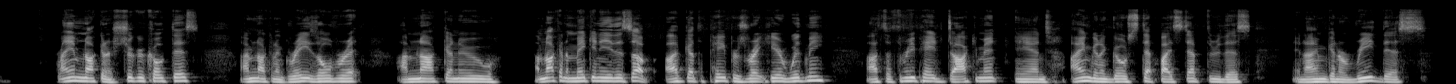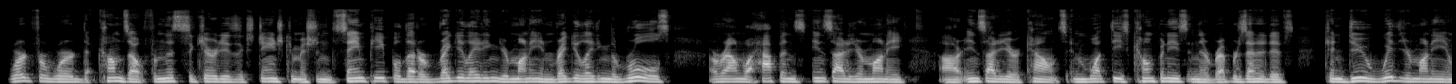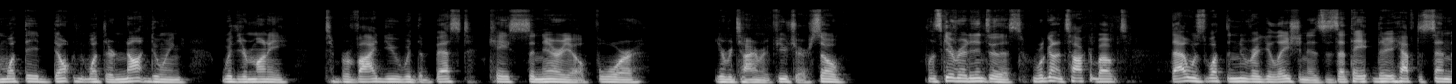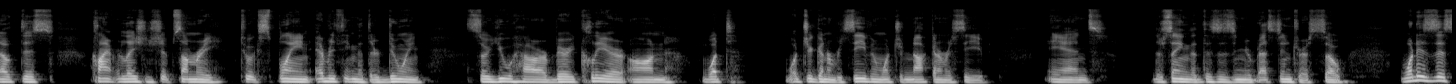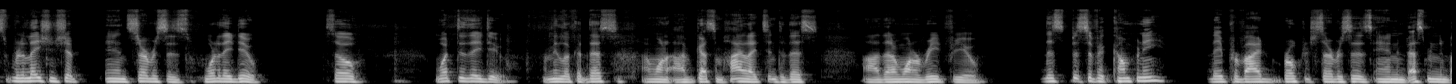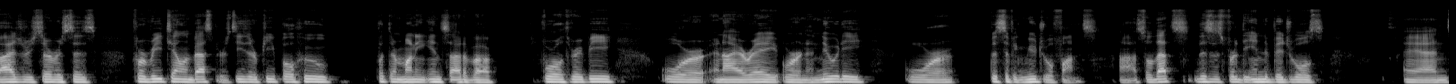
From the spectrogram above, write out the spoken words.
I am not going to sugarcoat this. I'm not going to graze over it. I'm not going to I'm not going to make any of this up. I've got the papers right here with me. Uh, it's a three page document, and I'm going to go step by step through this, and I'm going to read this word for word that comes out from this Securities Exchange Commission, same people that are regulating your money and regulating the rules around what happens inside of your money, uh, inside of your accounts, and what these companies and their representatives can do with your money and what they don't, what they're not doing with your money to provide you with the best case scenario for your retirement future. So let's get right into this. We're going to talk about that was what the new regulation is, is that they, they have to send out this client relationship summary to explain everything that they're doing. So you are very clear on what what you're going to receive and what you're not going to receive. And they're saying that this is in your best interest. So what is this relationship and services? What do they do? So what do they do? Let me look at this. I want I've got some highlights into this uh, that I want to read for you. This specific company, they provide brokerage services and investment advisory services for retail investors. These are people who put their money inside of a 403b or an IRA or an annuity or specific mutual funds. Uh, so that's this is for the individuals, and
